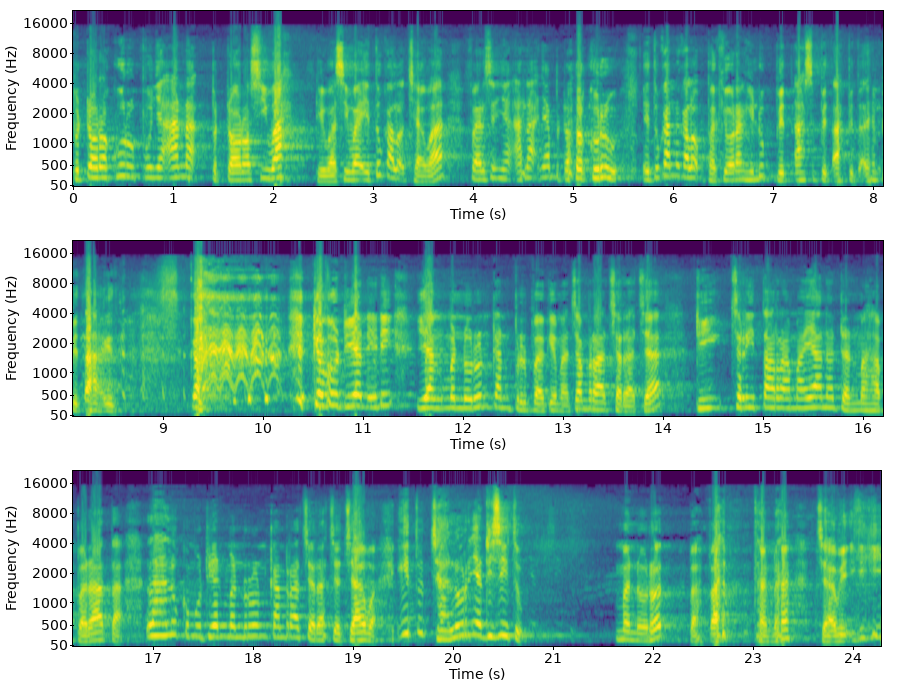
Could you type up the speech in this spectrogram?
Betoro Guru punya anak, Betoro Siwah. Dewa Siwah itu kalau Jawa versinya anaknya Betoro Guru. Itu kan kalau bagi orang Hindu bid'ah sebid'ah bid'ahnya bid'ah gitu. Kemudian ini yang menurunkan berbagai macam raja-raja di cerita Ramayana dan Mahabharata. Lalu kemudian menurunkan raja-raja Jawa. Itu jalurnya di situ menurut Bapak Tanah Jawi iki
